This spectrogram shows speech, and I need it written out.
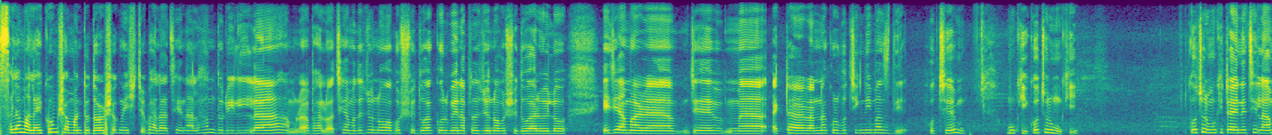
আসসালামু আলাইকুম, সম্মানিত দর্শক নিশ্চয়ই ভালো আছেন। আলহামদুলিল্লাহ, আমরা ভালো আছি। আমাদের জন্য অবশ্যই দোয়া করবেন, আপনাদের জন্য অবশ্যই দোয়া রইল। এই যে আমার যে একটা রান্না করব চিংড়ি মাছ দিয়ে, হচ্ছে মুখি, কচুরমুখী। কচুরমুখীটা এনেছিলাম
